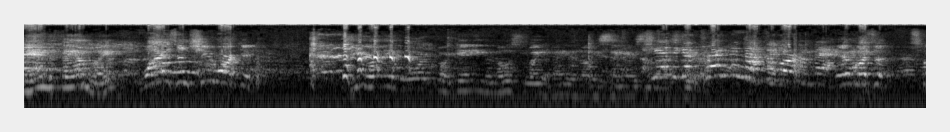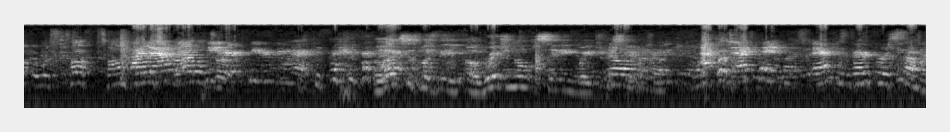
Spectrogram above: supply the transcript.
And family. Why isn't she working? She won the award for gaining the most weight of any of the Lovey singers. She had to get pregnant not to work. It was a, it was tough. Tom I Hanks know, Peter, her. Peter, be next. Alexis was the original singing waitress No, no, here. no. Actually, I came after the very first summer.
